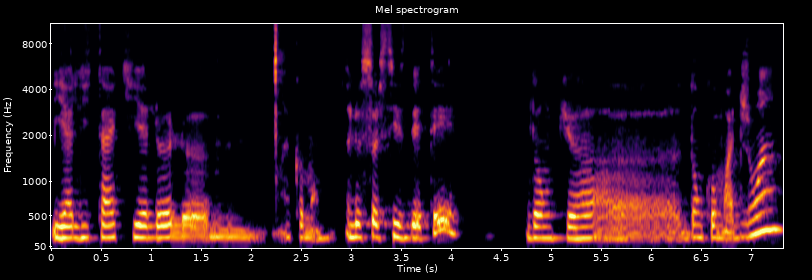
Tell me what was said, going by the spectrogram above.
il y a Lita qui est le, le comment le solstice d'été. Donc euh, donc au mois de juin.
